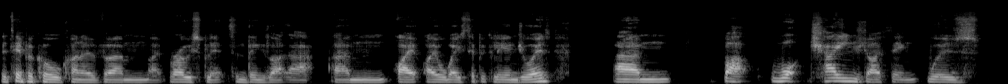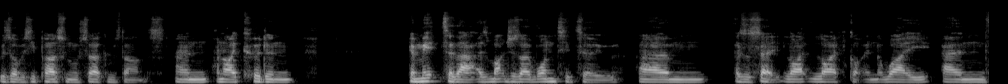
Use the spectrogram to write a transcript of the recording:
the typical kind of um, like row splits and things like that, um, I I always typically enjoyed, um, but what changed, I think, was was obviously personal circumstance, and and I couldn't commit to that as much as I wanted to. Um, as I say, like life got in the way, and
